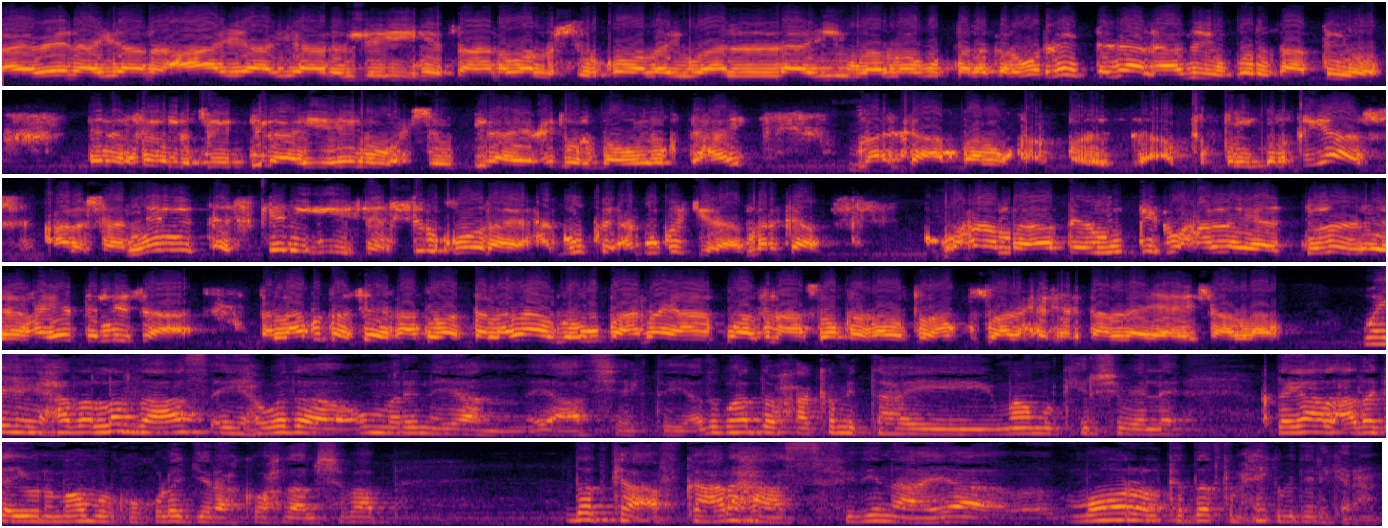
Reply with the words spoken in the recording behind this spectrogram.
ceebeynayaan caayayaan oo leeyihiin saana waa la shirqoolay waa la waa loogu talagalay. War dagaal aaday oo qoras aatay oo in isaga la soo dilaayo inuu wax soo dilaayo cid walba way og marka bal bilqiyaas calashaan nin askarigiisa shir qooraya xaguu ka xaguu ka jira. Marka waxaan hadda udig waxaan leeyahay hay'adda nisa tallaabadaas ay qaado waa tallaabada loogu baahnay ah kuwaasna ha soo qaqabato ha ku soo aga xirxirtaan leeyahay insha allah waayahay hadalladaas ay hawada u marinayaan ee aada sheegtay. Adigu hadda waxaa ka mid tahay maamulka hirshabelle dagaal adag ayuuna maamulka kula jiraa kooxda al-shabaab. Dadka afkaarahaas fidinaya moralka dadka maxay ka bedeli karaan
